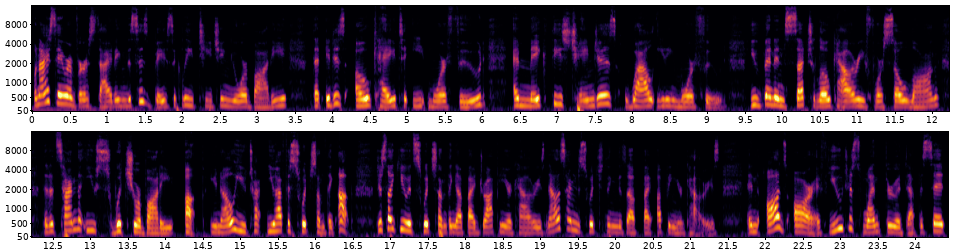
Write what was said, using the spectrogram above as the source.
when I say reverse dieting, this is basically teaching your body that it is okay to eat more food and make these changes while eating more food. You've been in such low calorie for so long that it's time that you switch your body up. You know, you try, you have to switch something up. Just like you would switch something up by dropping your calories, now it's time to switch things up by upping your calories. And odds are, if you just went through a deficit,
